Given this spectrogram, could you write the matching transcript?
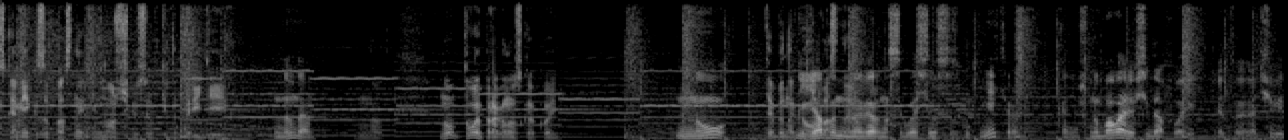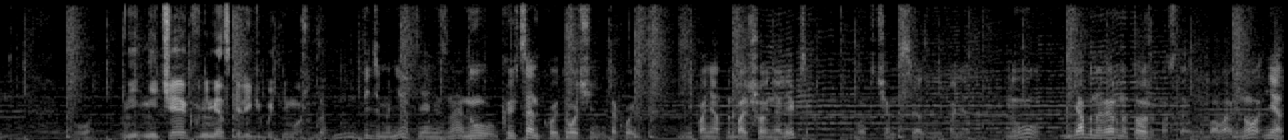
скамейка запасных немножечко все-таки допоредеет. Ну да. Вот. Ну, твой прогноз какой? Ну, Ты бы на кого я бы, поставил? наверное, согласился с букмекерами, конечно. Ну, Бавария всегда фаворит, это очевидно. Вот. Ни- Ничеек в немецкой лиге быть не может, да? Ну, видимо, нет, я не знаю. Ну, коэффициент какой-то очень такой непонятно большой на Лейпциг. Вот чем связано, непонятно. Ну, я бы, наверное, тоже поставил на Баварию. Но нет,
